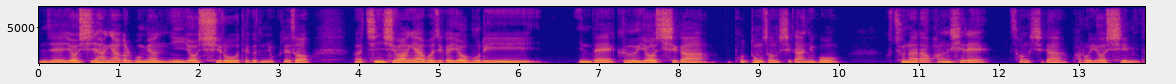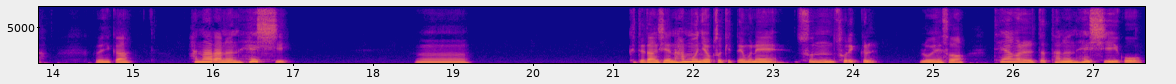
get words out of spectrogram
이제 여씨 항약을 보면 이 여씨로 되거든요. 그래서 어, 진시황의 아버지가 여부리인데 그 여씨가 보통 성씨가 아니고 주나라 황실의 성씨가 바로 여씨입니다. 그러니까 하나라는 해씨. 어, 그때 당시에는 한문이 없었기 때문에 순 소리글로 해서 태양을 뜻하는 해씨이고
